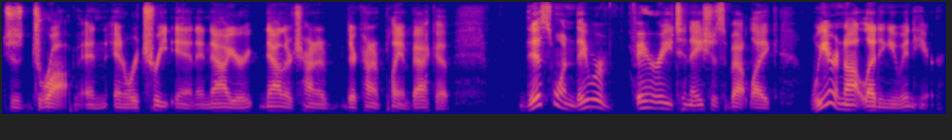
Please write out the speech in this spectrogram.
just drop and and retreat in, and now you're now they're trying to they're kind of playing backup. This one, they were very tenacious about like we are not letting you in here.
